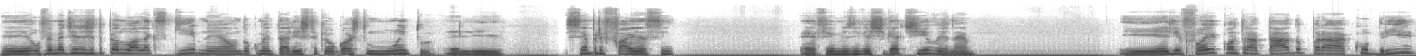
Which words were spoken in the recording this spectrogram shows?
E o filme é dirigido pelo Alex Gibney, é um documentarista que eu gosto muito. Ele sempre faz assim é, filmes investigativos, né? E ele foi contratado para cobrir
